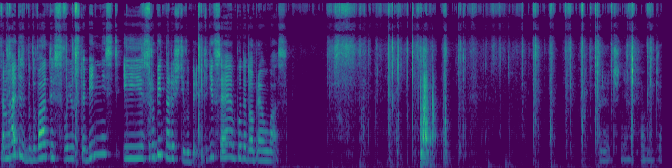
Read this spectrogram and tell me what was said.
Намагайтесь будувати свою стабільність і зробіть нарешті вибір. І тоді все буде добре у вас. Речення повітря.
